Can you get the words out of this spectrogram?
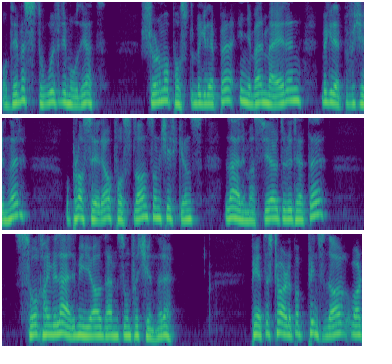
og det med stor frimodighet. Sjøl om apostelbegrepet innebærer mer enn begrepet forkynner, og plasserer apostlene som kirkens læremessige autoriteter, så kan vi lære mye av dem som forkynnere. Peters tale på pinsedag ble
